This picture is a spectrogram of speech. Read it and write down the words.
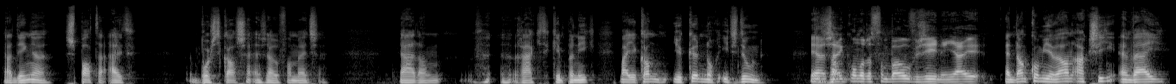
ja, dingen spatten uit borstkassen en zo van mensen. Ja, dan raak je in paniek. Maar je, kan, je kunt nog iets doen. Ja, Dus zij dan- konden dat van boven zien en jij... En dan kom je wel in actie. En wij,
